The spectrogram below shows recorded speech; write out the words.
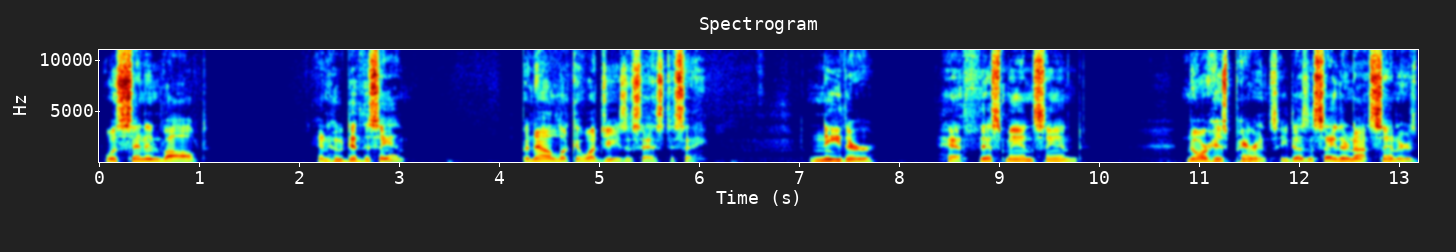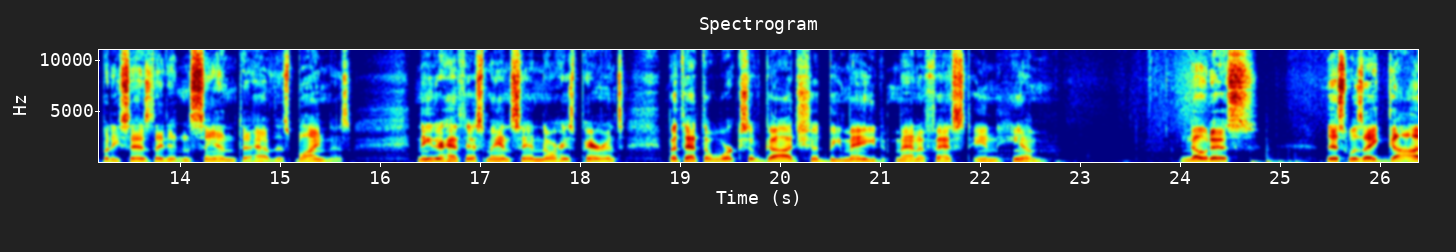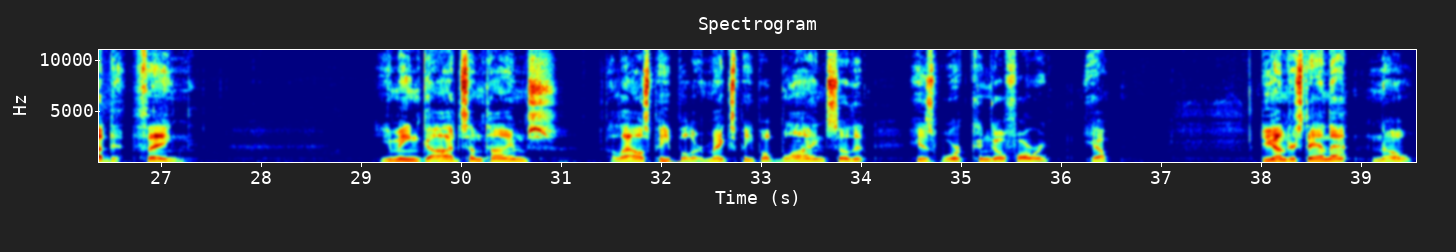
was sin involved, and who did the sin? But now look at what Jesus has to say. Neither hath this man sinned, nor his parents. He doesn't say they're not sinners, but he says they didn't sin to have this blindness. Neither hath this man sinned nor his parents, but that the works of God should be made manifest in him. Notice this was a God thing. You mean God sometimes allows people or makes people blind so that his work can go forward? Yep. Do you understand that? No.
